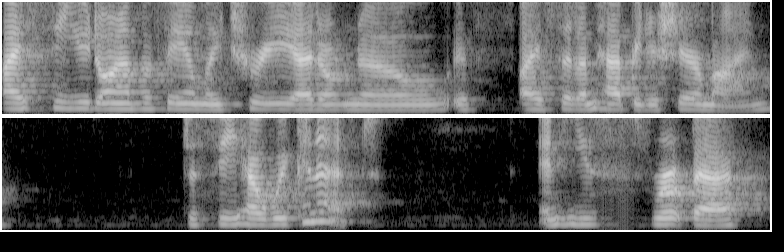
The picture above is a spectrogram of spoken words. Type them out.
I see you don't have a family tree. I don't know if I said I'm happy to share mine to see how we connect. And he's wrote back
